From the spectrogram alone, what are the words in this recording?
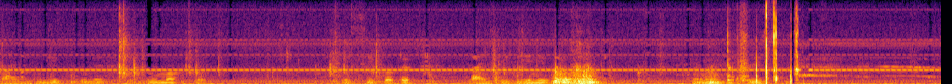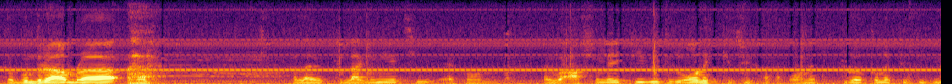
লাইনগুলি খুলে শুধুমাত্র এসি কোটের লাইনটি দিয়ে নিব তো বন্ধুরা, আমরা লাইভটি লাগিয়ে নিয়েছি। এখন আসলে এই টিভিটির অনেক কিছুই খারাপ, অনেক পুরাতন একটি টিভি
